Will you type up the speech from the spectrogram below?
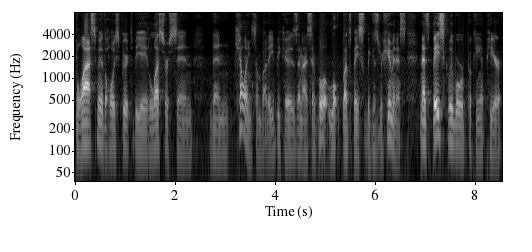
blasphemy of the Holy Spirit to be a lesser sin than killing somebody because, and I said, well, look, that's basically because you're humanists. And that's basically where we're picking up here.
